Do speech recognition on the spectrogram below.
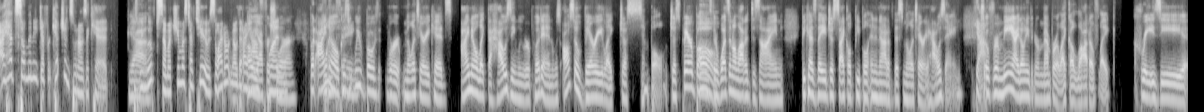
I had so many different kitchens when I was a kid. Yeah. we moved so much. You must have too. So I don't know that I oh have yeah, for one. sure. But I know because we both were military kids. I know like the housing we were put in was also very like just simple, just bare bones. Oh. There wasn't a lot of design because they just cycled people in and out of this military housing. Yeah. So for me, I don't even remember like a lot of like crazy,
